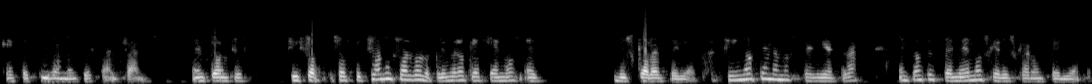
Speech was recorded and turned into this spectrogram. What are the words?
que efectivamente están sanos. Entonces, si sospechamos algo, lo primero que hacemos es buscar al pediatra. Si no tenemos pediatra, entonces tenemos que buscar un pediatra.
